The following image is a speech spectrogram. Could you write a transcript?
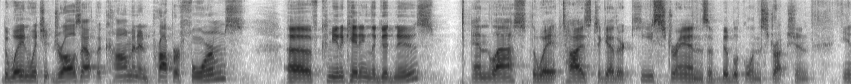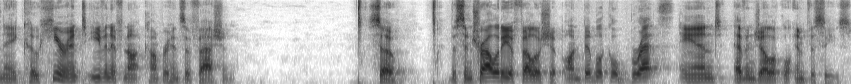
the way in which it draws out the common and proper forms of communicating the good news, and last, the way it ties together key strands of biblical instruction in a coherent, even if not comprehensive fashion. So, the centrality of fellowship on biblical breadth and evangelical emphases.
